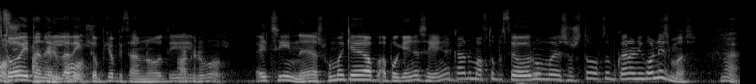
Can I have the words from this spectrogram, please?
Αυτό ήταν ακριβώς. δηλαδή το πιο πιθανό ότι Ακριβώς. έτσι είναι. Ας πούμε και από από γενιά σε γενιά κάνουμε αυτό που θεωρούμε σωστό, αυτό που κάνανε οι γονείς μας. Ναι.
